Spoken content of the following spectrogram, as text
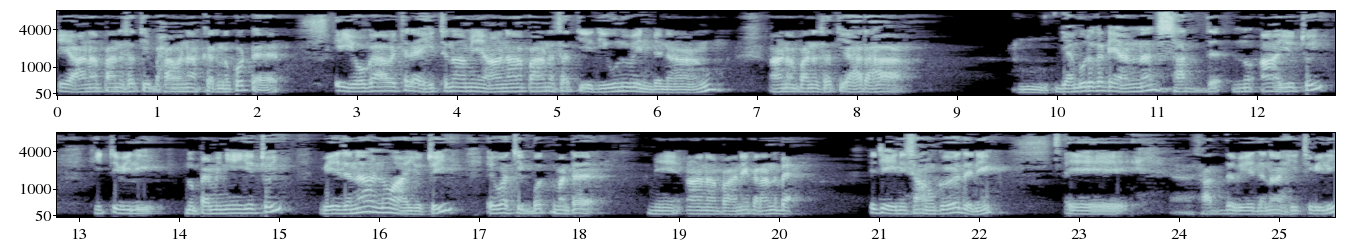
ඒ ආනාපාන සතිය භාවනා කරනකොට ඒ යෝගාවචරය හිතනවා මේ ආනාපාන සතිය දියුණු වෙන්න නම් ආනාපාන සතිය හරහා ගැඹුරකට යන්න සද්ද නොආයුතුයි හිතවිලි නොපැමිණිය යුතුයි වේදනා නොආයුතුයි. ඒව තිබ්බොත් මට මේ ආනාපානය කරන්න බෑ. ඉතින් ඒ නිසා මොකදෙනෙක් ඒ සද්ද වේදනා හිතවිලි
